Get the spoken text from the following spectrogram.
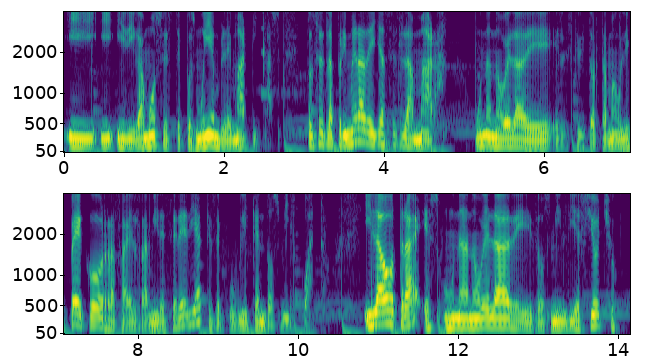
y, digamos, este, pues muy emblemáticas. Entonces la primera de ellas es La Mara, una novela del escritor tamaulipeco Rafael Ramírez Heredia que se publica en 2004. Y la otra es una novela de 2018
